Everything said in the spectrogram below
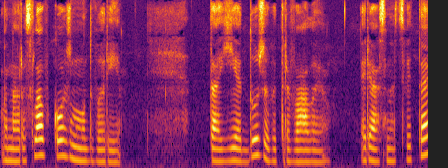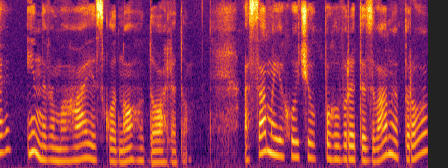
Вона росла в кожному дворі та є дуже витривалою, рясно цвіте і не вимагає складного догляду. А саме я хочу поговорити з вами про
